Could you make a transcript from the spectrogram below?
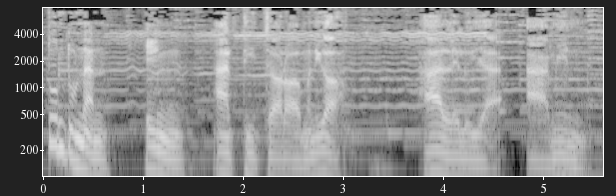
tuntunan ing adicara menika. Haleluya. Amin.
